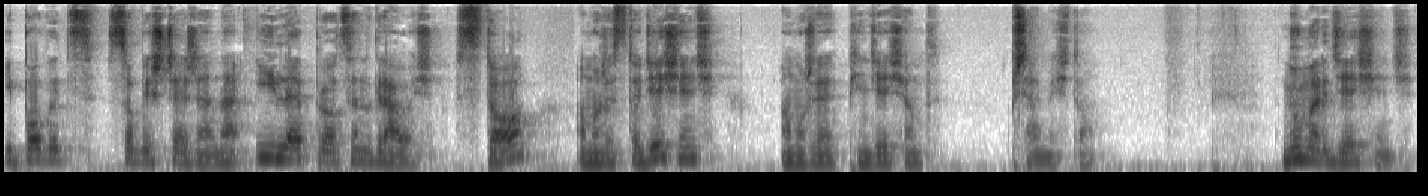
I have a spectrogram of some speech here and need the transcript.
i powiedz sobie szczerze, na ile procent grałeś. 100, a może 110, a może 50? Przemyśl to. Numer 10.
